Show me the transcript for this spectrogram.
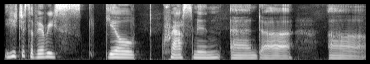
he's just a very skilled craftsman and uh, uh,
